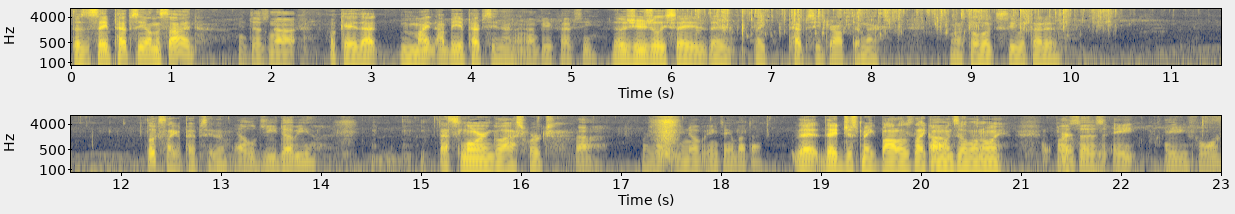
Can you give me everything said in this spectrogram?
Does it say Pepsi on the side? It does not. Okay, that might not be a Pepsi then. Might not be a Pepsi. Those usually say they're like Pepsi dropped in there. We'll have to look to see what that is. Looks like a Pepsi though. LGW. That's Lauren Glassworks. Ah, where's that? You know anything about that? They they just make bottles like Oh. Owens, Illinois. Well, Or- it says 884.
